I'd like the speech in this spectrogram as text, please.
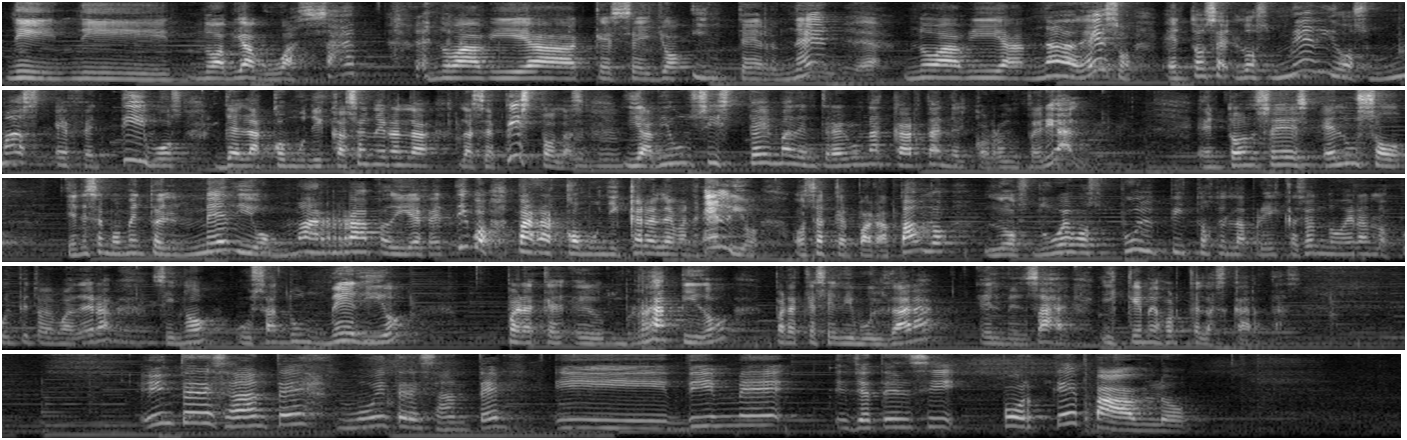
ni, ni no había WhatsApp, no había, qué sé yo, internet, no había nada de eso. Entonces, los medios más efectivos de la comunicación eran la- las epístolas, y había un sistema de entregar una carta en el correo imperial. Entonces, él usó en ese momento el medio más rápido y efectivo para comunicar el Evangelio. O sea que para Pablo los nuevos púlpitos de la predicación no eran los púlpitos de madera, sino usando un medio para que, eh, rápido para que se divulgara el mensaje. Y qué mejor que las cartas. Interesante, muy interesante. Y dime, Yatensi, ¿por qué Pablo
